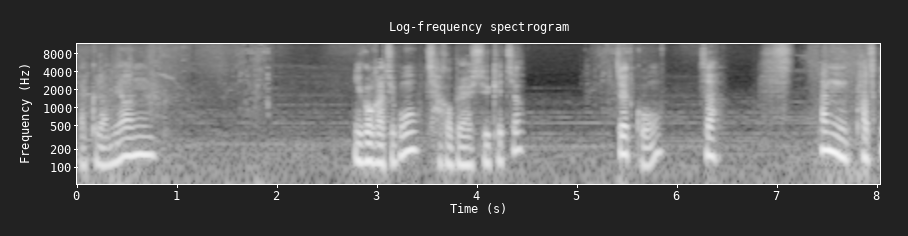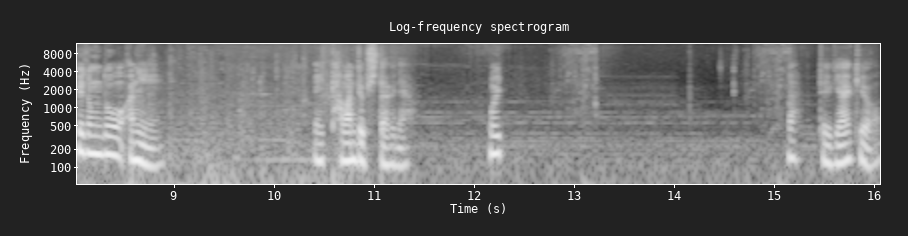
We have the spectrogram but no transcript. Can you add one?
자 그러면 이거 가지고 작업을 할 수 있겠죠? 됐고 자한 다섯 개 정도 아니 에이, 다 만듭시다 그냥 호잇 자 대기할게요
